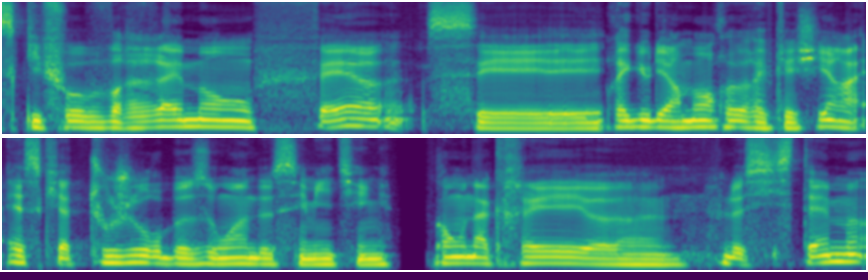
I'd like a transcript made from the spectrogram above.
ce qu'il faut vraiment faire, c'est régulièrement réfléchir à est-ce qu'il y a toujours besoin de ces meetings. Quand on a créé euh, le système,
